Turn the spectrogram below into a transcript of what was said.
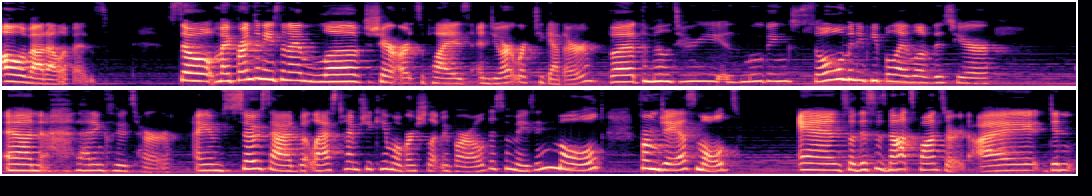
all about elephants. So my friend Denise and I love to share art supplies and do artwork together, but the military is moving so many people I love this year, and that includes her. I am so sad, but last time she came over, she let me borrow this amazing mold from JS Molds. And so this is not sponsored. I didn't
